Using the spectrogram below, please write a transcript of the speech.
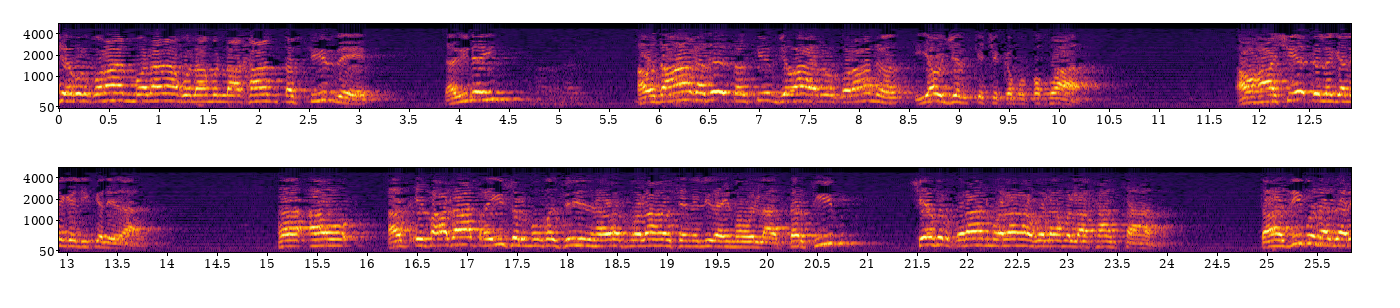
شیخ القرآن مولانا غلام اللہ خان تفسیر دے. ابھی نہیں؟ او دا دے تفسیر جواہر القرآن یو جلد کے چکم پخوار او حاشیے پہ لگے لگے نکلے دا او از افادات رئیس المفسرین حضرت مولانا حسین علی رحمہ اللہ ترتیب، شیخ القرآن مولانا غلام اللہ خان صاحب. تہذیب نظر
